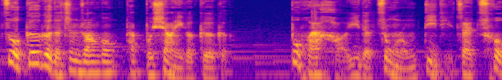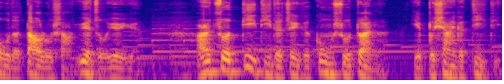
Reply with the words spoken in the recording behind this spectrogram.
做哥哥的郑庄公他不像一个哥哥，不怀好意的纵容弟弟在错误的道路上越走越远。而做弟弟的这个公叔段呢，也不像一个弟弟，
